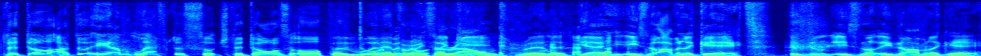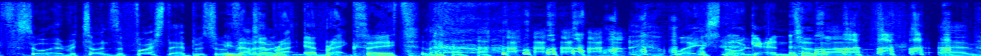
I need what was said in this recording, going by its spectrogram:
the door. I don't. He hasn't left as such. The doors open The door, whenever he's around. gate. Really? yeah, he's not having a gate. He's, not- he's not. He's not having a gate. So it returns the first episode. He's having a, bre- a Brexit. Let's not get into that. um,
